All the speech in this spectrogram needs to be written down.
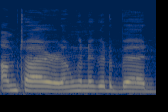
I'm tired. I'm gonna go to bed.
